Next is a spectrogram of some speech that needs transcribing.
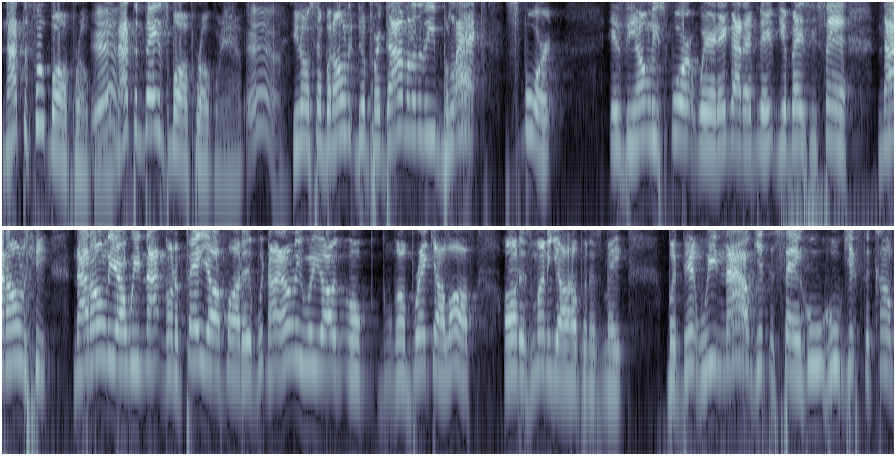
not the football program, Yeah. not the baseball program. Yeah. you know what I'm saying. But only the predominantly black sport is the only sport where they got to. They, you're basically saying not only not only are we not going to pay y'all for it, not only we y'all going to break y'all off all this money y'all helping us make. But then we now get to say who who gets to come,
